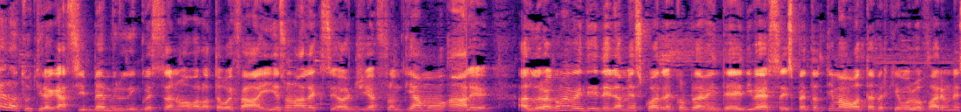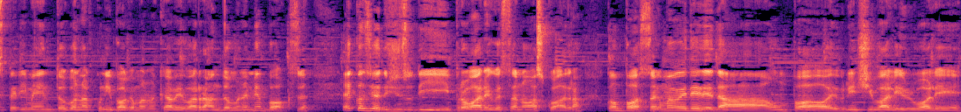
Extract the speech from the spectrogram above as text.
Bello a tutti ragazzi, benvenuti in questa nuova lotta wifi, io sono Alex e oggi affrontiamo Ale. Allora, come vedete la mia squadra è completamente diversa rispetto all'ultima volta perché volevo fare un esperimento con alcuni Pokémon che avevo a random nel mio box E così ho deciso di provare questa nuova squadra Composta come vedete da un po' i principali ruoli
